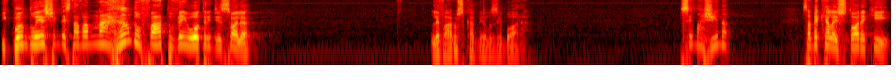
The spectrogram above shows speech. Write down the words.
E quando este ainda estava narrando o fato, veio outro e disse: Olha, levaram os camelos embora. Você imagina? Sabe aquela história que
